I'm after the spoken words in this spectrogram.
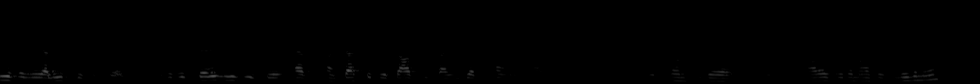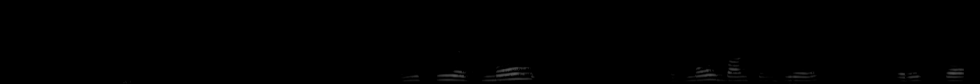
give a realistic approach because it's very easy to have fantastic results if I inject 10 ml. Correspond to the uh, malar zygomatic ligament. And you see a small, a small bunching here. That is the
